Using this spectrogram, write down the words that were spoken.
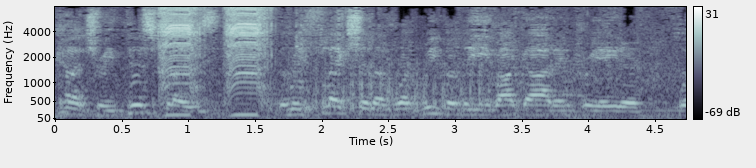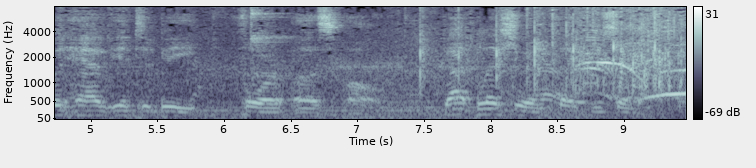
country, this place, the reflection of what we believe our God and Creator would have it to be for us all. God bless you and thank you so much.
